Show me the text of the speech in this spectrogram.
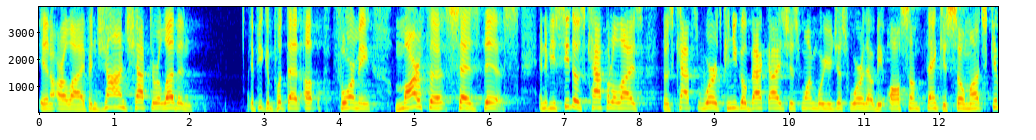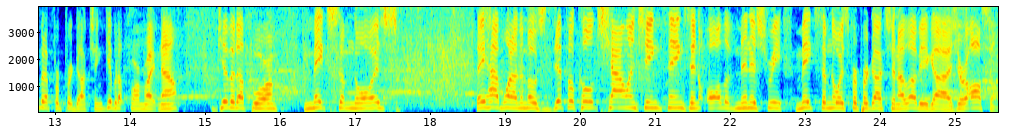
in our life. In John chapter 11, If you can put that up for me, Martha says this. And if you see those capitalized, those capped words, can you go back, guys, just one where you just were? That would be awesome. Thank you so much. Give it up for production. Give it up for them right now. Give it up for them. Make some noise. They have one of the most difficult, challenging things in all of ministry. Make some noise for production. I love you guys. You're awesome.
